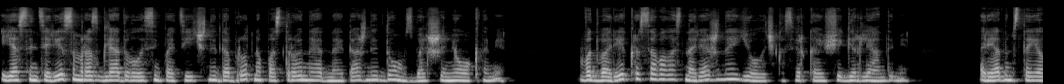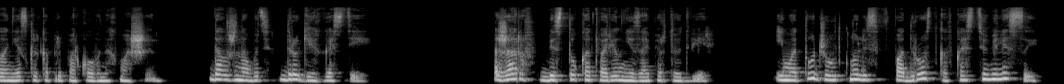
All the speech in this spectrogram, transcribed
Я с интересом разглядывала симпатичный, добротно построенный одноэтажный дом с большими окнами. Во дворе красовалась наряженная елочка, сверкающая гирляндами. Рядом стояло несколько припаркованных машин. Должно быть, других гостей. Жаров без стука отворил незапертую дверь. И мы тут же уткнулись в подростка в костюме лисы,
